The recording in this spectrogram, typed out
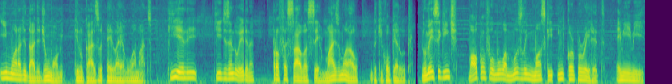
imoralidade de um homem, que no caso é Elijah Muhammad, que ele, que dizendo ele, né, professava ser mais moral do que qualquer outro. No mês seguinte, Malcolm formou a Muslim Mosque Incorporated, MMI,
